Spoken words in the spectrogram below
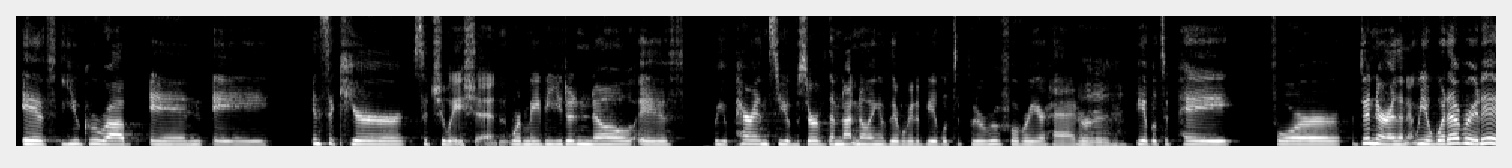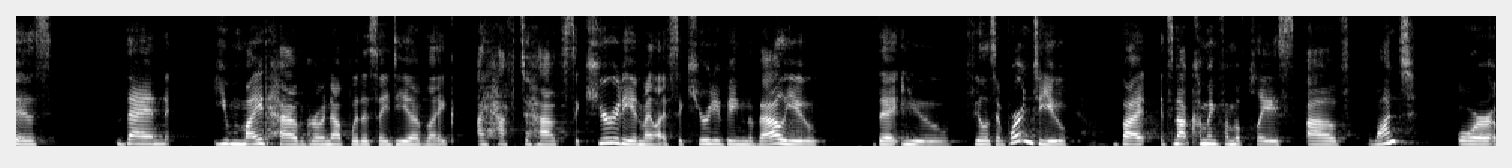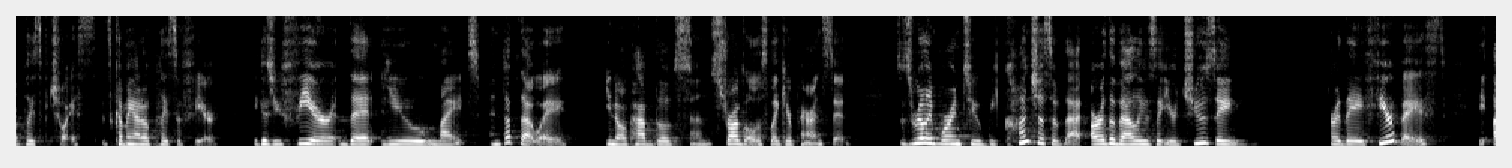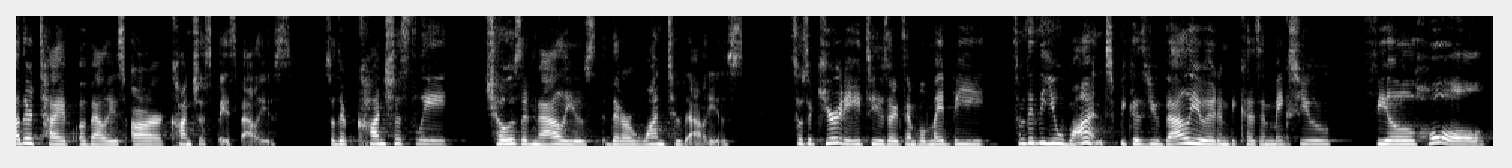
if you grew up in a insecure situation where maybe you didn't know if or your parents you observed them not knowing if they were going to be able to put a roof over your head or Mhm. be able to pay for dinner and then you know whatever it is then you might have grown up with this idea of like i have to have security in my life security being the value that you feel is important to you but it's not coming from a place of want or a place of choice it's coming out of a place of fear because you fear that you might end up that way you know have those struggles like your parents did so it's really important to be conscious of that. Are the values that you're choosing, are they fear-based? The other type of values are conscious-based values. So they're consciously chosen values that are want-to values. So security, to use that example, might be something that you want because you value it and because it makes you feel whole.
